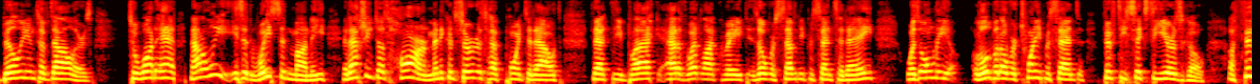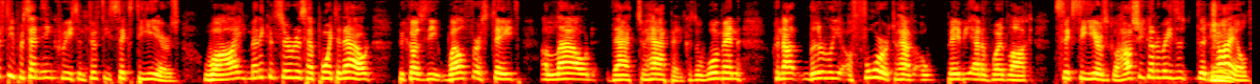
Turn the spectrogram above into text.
billions of dollars. To what end? Not only is it wasted money, it actually does harm. Many conservatives have pointed out that the black out of wedlock rate is over 70% today, was only a little bit over 20% 50, 60 years ago. A 50% increase in 50, 60 years. Why? Many conservatives have pointed out because the welfare state allowed that to happen. Because a woman could not literally afford to have a baby out of wedlock 60 years ago. How's she going to raise the, the child?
